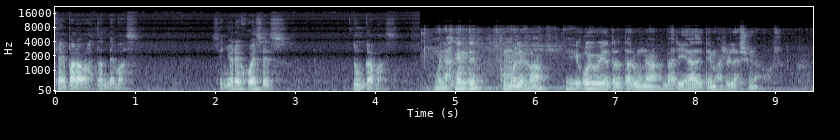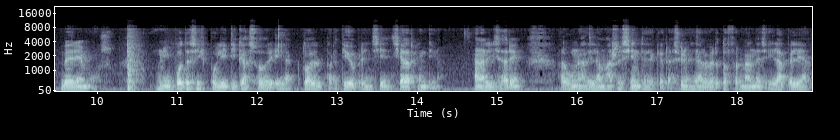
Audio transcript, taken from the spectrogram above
que hay para bastante más. Señores jueces, nunca más. Buena gente, ¿cómo les va? Eh, hoy voy a tratar una variedad de temas relacionados. Veremos una hipótesis política sobre el actual partido presidencial argentino. Analizaré algunas de las más recientes declaraciones de Alberto Fernández y la pelea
